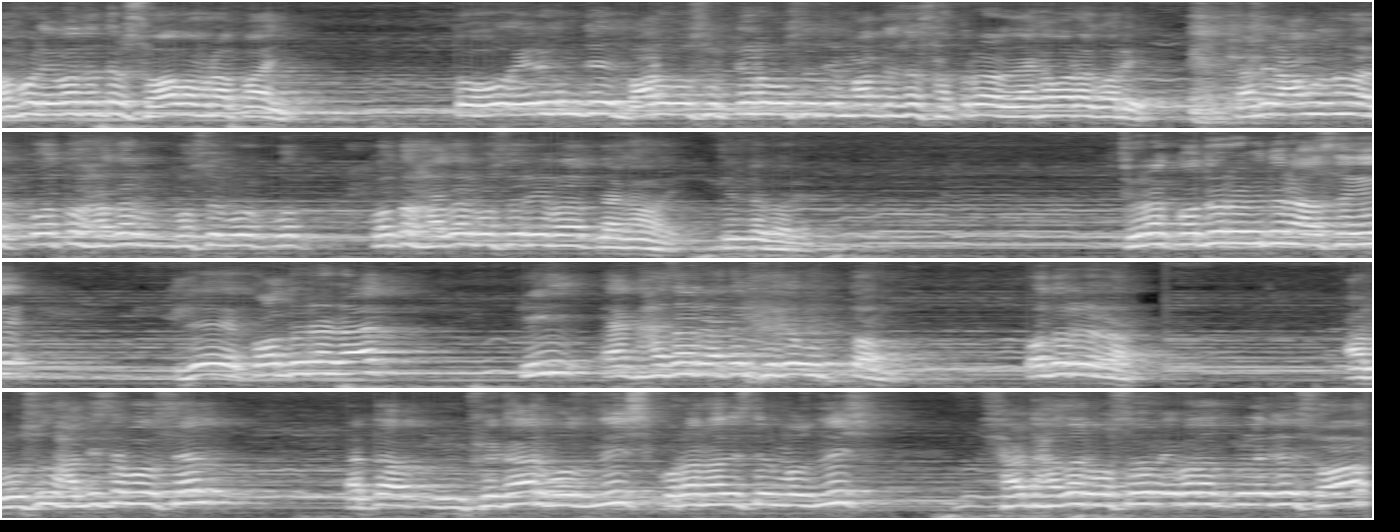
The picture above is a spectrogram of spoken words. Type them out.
নফল ইবাদতের সব আমরা পাই, তো এরকম যে বারো বছর, তেরো বছর যে মাদ্রাসার ছাত্ররা লেখাপড়া করে, তাদের আমল নামায় কত হাজার বছর কত হাজার বছর ইবাদত লেখা হয়, চিন্তা করে সুরা কদরের ভিতরে আছে যে কদরের রাত কি এক হাজার রাতের থেকে উত্তম, কদরের রাত। আর রসুল হাদিসে বলছেন একটা ফেঘার মজলিস, কোরআন, হাদিসের মজলিস, ষাট হাজার বছর ইবাদত করলে যে সব,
